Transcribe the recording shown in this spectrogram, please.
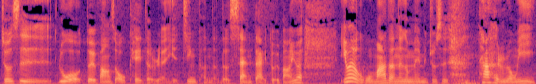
就是，如果对方是 OK 的人，也尽可能的善待对方。因为因为我妈的那个妹妹，就是 她很容易。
